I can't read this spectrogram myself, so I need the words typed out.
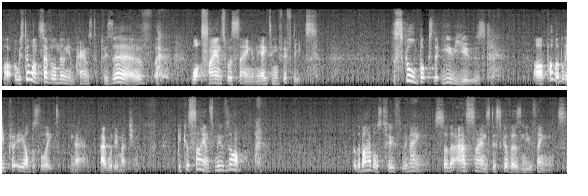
park. But we still want several million pounds to preserve what science was saying in the 1850s. The school books that you used are probably pretty obsolete now, I would imagine, because science moves on. But the Bible's truth remains, so that as science discovers new things,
